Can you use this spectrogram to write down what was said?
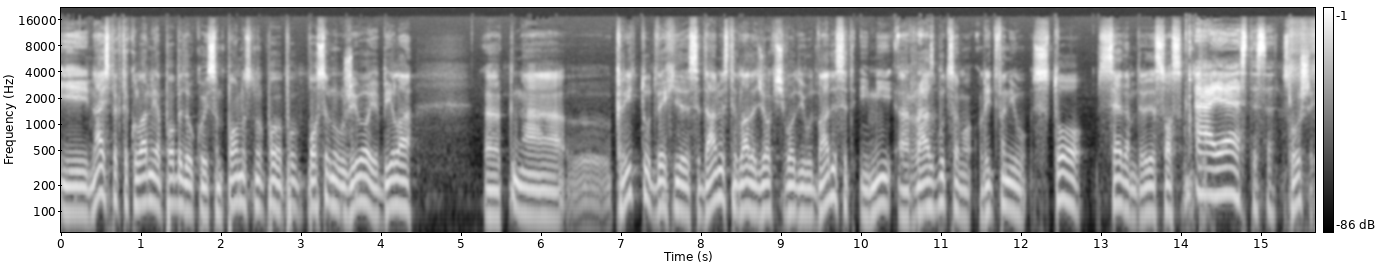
I najspektakularnija pobeda u kojoj sam ponosno, po, po, posebno uživao je bila e, na e, Kritu 2017. Vlada Đokić vodi u 20 i mi razbucamo Litvaniju 107-98. A jeste sad. Slušaj,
